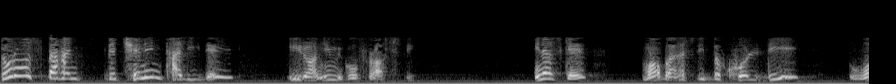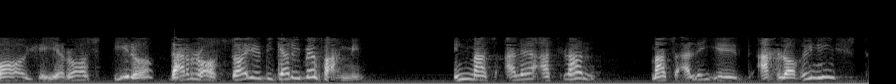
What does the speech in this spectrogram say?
درست به, به چنین پدیده ایرانی می‌گفت راستی. این است که ما بایستی به کلی واژه راستی را در راستای دیگری بفهمیم. این مسئله اصلا مسئله اخلاقی نیست.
